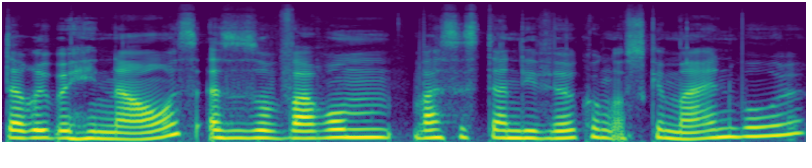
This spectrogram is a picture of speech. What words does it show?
darüber hinaus, also so warum, was ist dann die Wirkung aufs Gemeinwohl?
